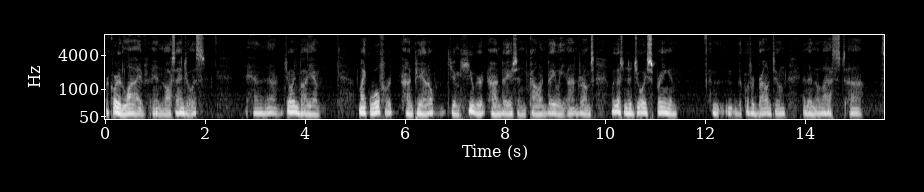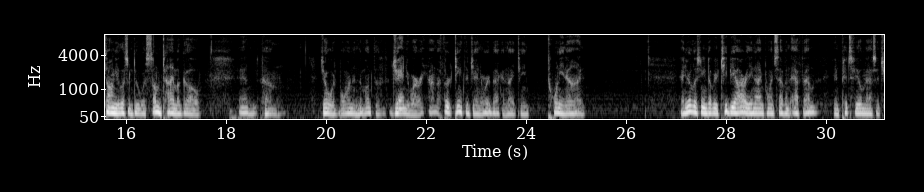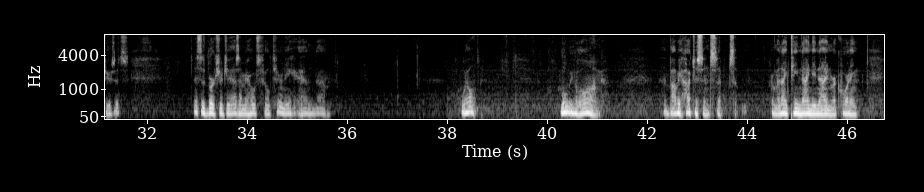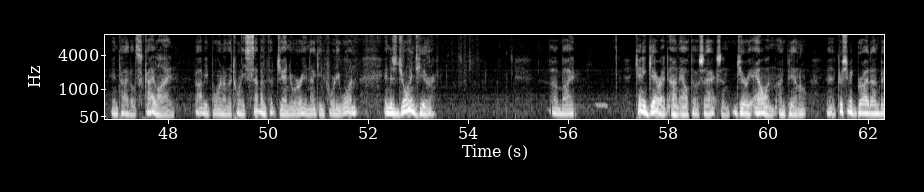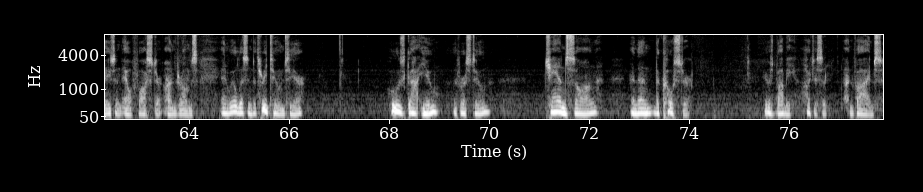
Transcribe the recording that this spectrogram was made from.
recorded live in Los Angeles, and uh, joined by uh, Mike Wofford on piano, Jim Hughart on bass, and Colin Bailey on drums. We listened to Joy Spring and, the Clifford Brown tune, and then the last uh, song you listened to was Some Time Ago. And um, Joe was born in the month of January, on the 13th of January, back in 1929. And you're listening to WTBR 89.7 FM in Pittsfield, Massachusetts. This is Berkshire Jazz. I'm your host, Phil Tierney. And, uh, well, moving along, Bobby Hutcherson from a 1999 recording entitled Skyline. Bobby, born on the 27th of January in 1941, and is joined here uh, by Kenny Garrett on alto sax and Geri Allen on piano, and Christian McBride on bass and Al Foster on drums. And we'll listen to three tunes here. Who's Got You, the first tune, Chan's Song, and then The Coaster. Here's Bobby Hutcherson on Vibes.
